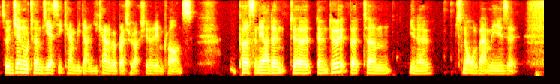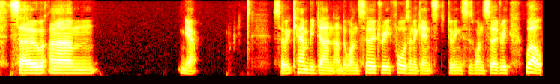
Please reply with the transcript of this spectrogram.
So in general terms, yes, it can be done. You can have a breast reduction at implants. Personally, I don't uh, don't do it, but um, you know, it's not all about me, is it? So um, yeah. So it can be done under one surgery. Fors and against doing this as one surgery. Well,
